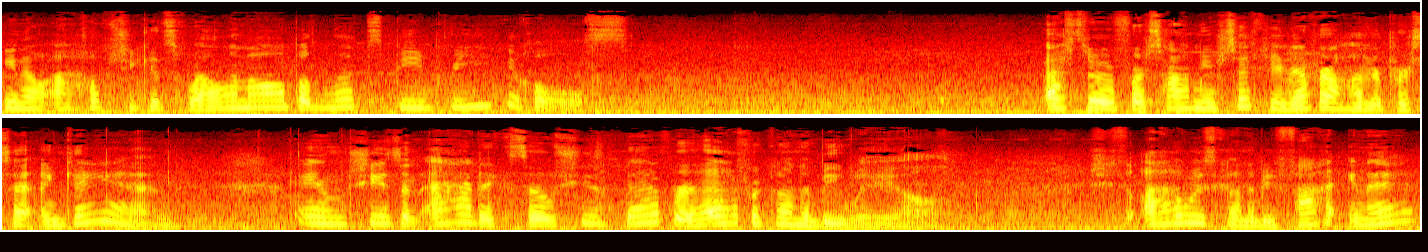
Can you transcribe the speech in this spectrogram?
you know, I hope she gets well and all, but let's be reals after the first time you're sick, you're never 100% again. And she's an addict, so she's never, ever going to be well. She's always going to be fighting it.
